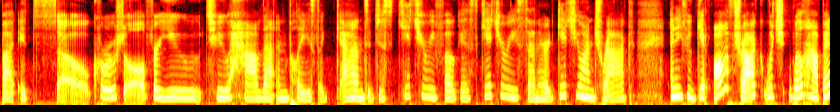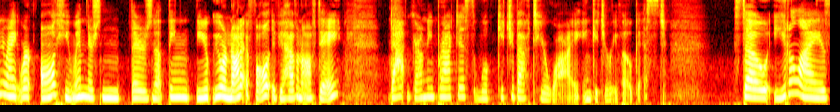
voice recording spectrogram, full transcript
but it's so crucial for you to have that in place again to just get you refocused, get you recentered, get you on track. And if you get off track, which will happen, right? We're all human. There's there's nothing you you are not at fault if you have an off day that grounding practice will get you back to your why and get you refocused. So, utilize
